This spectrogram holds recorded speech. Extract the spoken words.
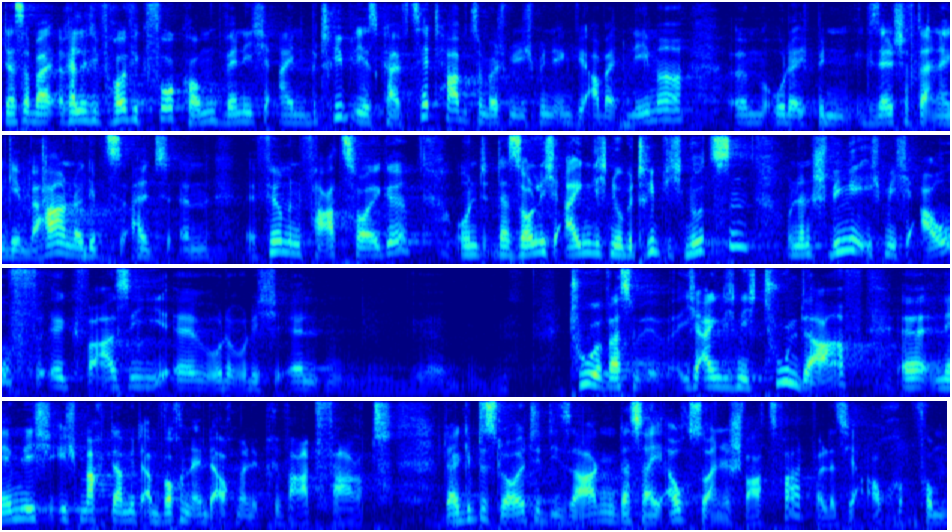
das aber relativ häufig vorkommt, wenn ich ein betriebliches Kfz habe, zum Beispiel ich bin irgendwie Arbeitnehmer ähm, oder ich bin Gesellschafter einer GmbH und da gibt es halt ähm, Firmenfahrzeuge und da soll ich eigentlich nur betrieblich nutzen und dann schwinge ich mich auf äh, quasi äh, oder, oder ich äh, tue, was ich eigentlich nicht tun darf, äh, nämlich ich mache damit am Wochenende auch mal eine Privatfahrt. Da gibt es Leute, die sagen, das sei auch so eine Schwarzfahrt, weil das ja auch vom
